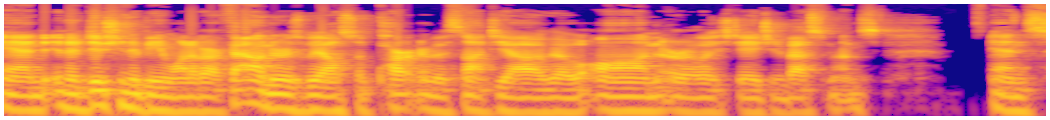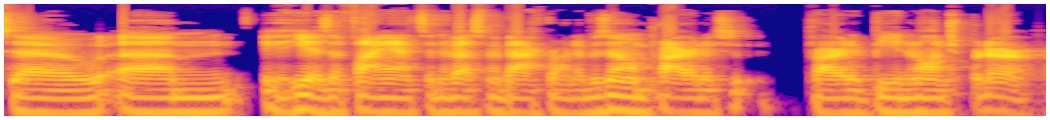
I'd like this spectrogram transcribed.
And in addition to being one of our founders, we also partner with Santiago on early stage investments. And so um, he has a finance and investment background of his own prior to prior to being an entrepreneur.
